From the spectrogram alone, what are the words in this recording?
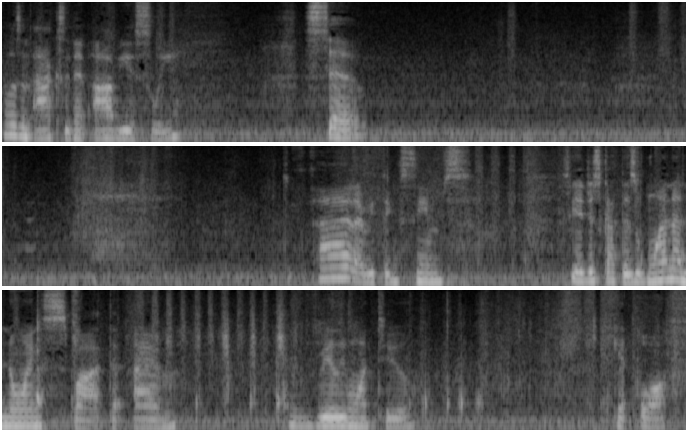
It was an accident obviously. So that. Everything seems See, I just got this one annoying spot that I'm, I really want to get off.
